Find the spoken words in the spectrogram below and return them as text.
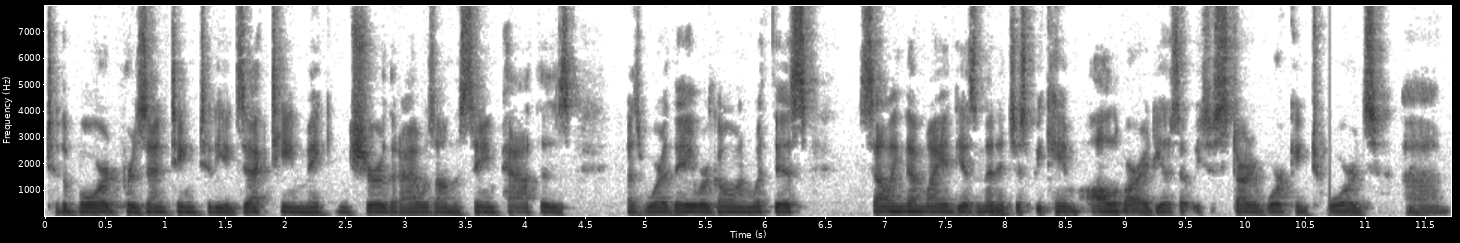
to the board, presenting to the exec team, making sure that I was on the same path as as where they were going with this selling them my ideas, and then it just became all of our ideas that we just started working towards. Um,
